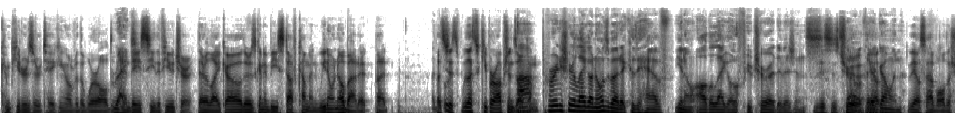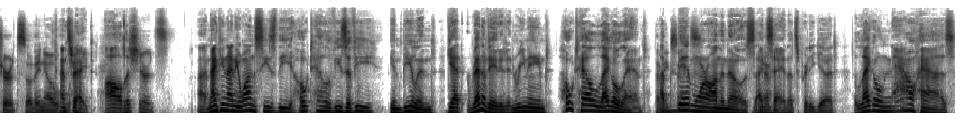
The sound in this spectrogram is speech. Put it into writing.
Computers are taking over the world, Right. and they see the future. They're like, "Oh, there's going to be stuff coming. We don't know about it, but let's just let's keep our options open." I'm pretty sure Lego knows about it because they have, you know, all the Lego Futura divisions. this is So true. they're They- going. They also have all the shirts, so they know. That's right. All the shirts. Uh, 1991 sees the Hotel Vis-a-Vis in Billund get renovated and renamed Hotel Legoland. A bit sense. more on the nose, I'd Yeah. say. That's pretty good. Lego now has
